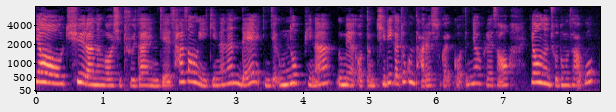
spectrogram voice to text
여취라는 것이 둘 다 이제 사성이기는 한데 이제 음높이나 음의 어떤 길이가 조금 다를 수가 있거든요. 그래서 여는 조동사고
